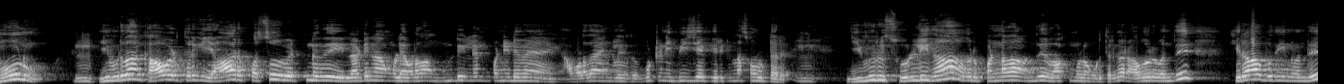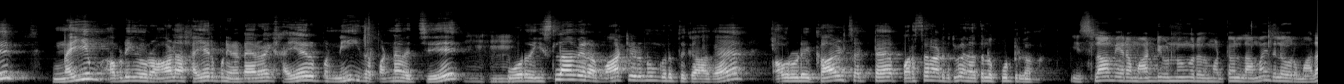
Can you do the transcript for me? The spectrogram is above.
மோனு. இவர்தான் காவல்துறைக்கு யார் பசு வெட்டினது? இல்லாட்டி நான் உங்களை அவ்வளவுதான் உண்டு இல்லைன்னு பண்ணிடுவேன். அவ்வளவுதான் எங்களுக்கு கூட்டணி பிஜேபி இருக்குன்னு சொல்லி இவரு சொல்லிதான் அவர் பண்ணதா வந்து வாக்குமூலம் கொடுத்திருக்காரு அவர் வந்து ஹிராபுதீன் வந்து நயீம் அப்படிங்கிற ஒரு ஆளை ஹையர் பண்ணி ரெண்டாயிரம் ரூபாய்க்கு ஹையர் பண்ணி இதை பண்ண வச்சு. ஒரு இஸ்லாமியரை மாட்டிடணுங்கிறதுக்காக அவருடைய கால் சட்டை பர்சனா எடுத்துட்டு போய் அந்த இடத்துல போட்டிருக்காங்க இஸ்லாமியரை மாட்டி விடணுங்கிறது மட்டும் இல்லாம இதுல ஒரு மத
